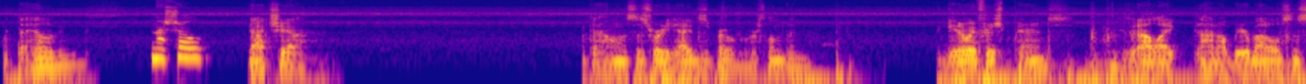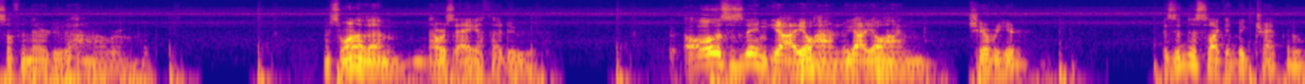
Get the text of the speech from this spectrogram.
What the hell, dude? Našel. Gotcha. What the hell is this where he hides, bro, or something? Get away from his parents? He's got like, I don't know, beer bottles and stuff in there, dude. I don't know, bro. There's one of them. Now where's Agatha, dude? Oh, what's his name? Yeah, Johan. We got Johan. She over here? Isn't this like a big trap, though?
